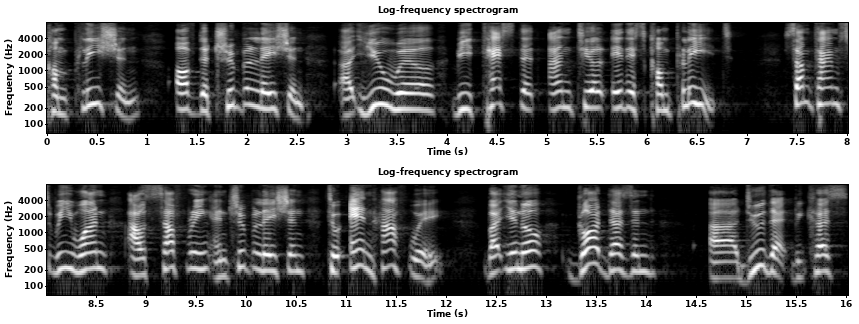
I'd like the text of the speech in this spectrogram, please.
completion of the tribulation uh, you will be tested until it is complete. Sometimes we want our suffering and tribulation to end halfway, but you know, God doesn't uh, do that because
